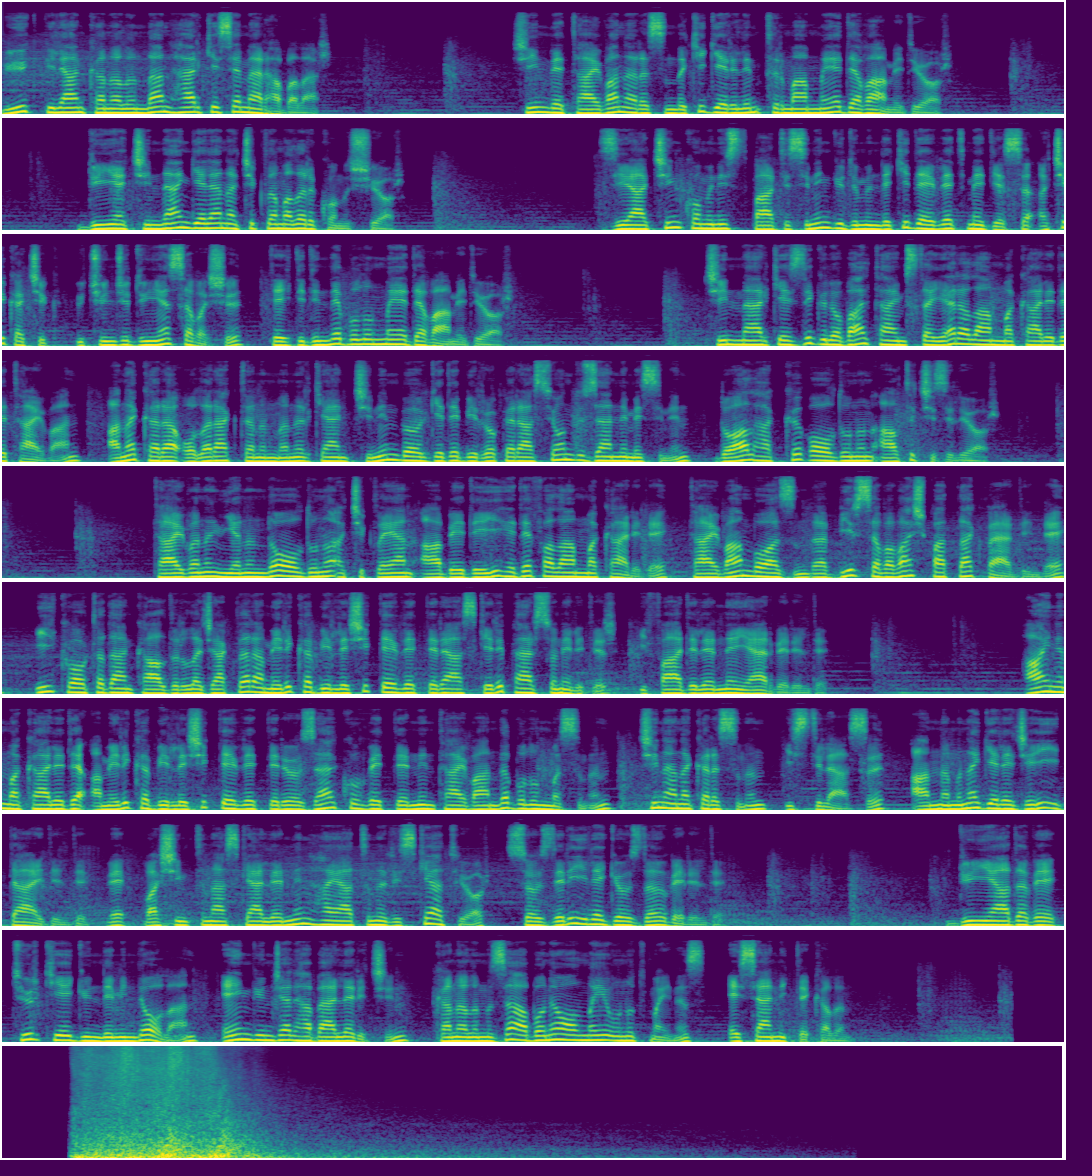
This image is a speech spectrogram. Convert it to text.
Büyük Plan kanalından herkese merhabalar. Çin ve Tayvan arasındaki gerilim tırmanmaya devam ediyor. Dünya Çin'den gelen açıklamaları konuşuyor. Ziya Çin Komünist Partisi'nin güdümündeki devlet medyası açık açık 3. Dünya Savaşı tehdidinde bulunmaya devam ediyor. Çin merkezli Global Times'ta yer alan makalede Tayvan, ana kara olarak tanımlanırken Çin'in bölgede bir operasyon düzenlemesinin doğal hakkı olduğunun altı çiziliyor. Tayvan'ın yanında olduğunu açıklayan ABD'yi hedef alan makalede, Tayvan Boğazı'nda bir savaş patlak verdiğinde, ilk ortadan kaldırılacaklar Amerika Birleşik Devletleri askeri personelidir, ifadelerine yer verildi. Aynı makalede Amerika Birleşik Devletleri Özel Kuvvetleri'nin Tayvan'da bulunmasının, Çin anakarasının istilası anlamına geleceği iddia edildi ve Washington askerlerinin hayatını riske atıyor sözleri ile gözdağı verildi. Dünyada ve Türkiye gündeminde olan en güncel haberler için kanalımıza abone olmayı unutmayınız, esenlikle kalın.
